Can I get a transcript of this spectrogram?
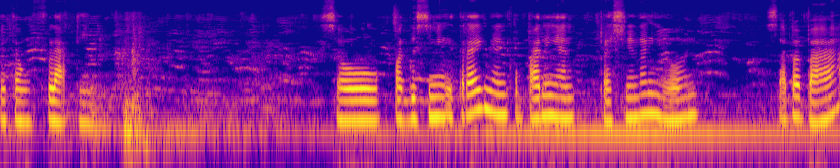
itong flocking. So, pag gusto niyo i-try niyan, kung paano yan, press nyo lang yun sa baba.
